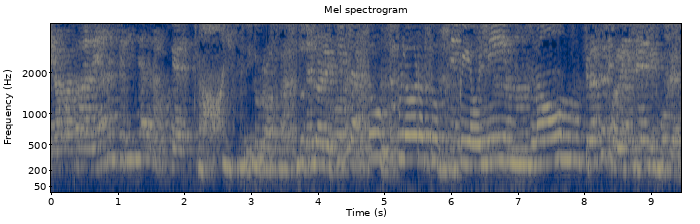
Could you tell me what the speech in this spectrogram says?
que no pasaba nada en feliz día de la mujer. Ay, sí. Tu rosa. Tus florecitas. Tu flor o tu violín, ¿no? Gracias por existir, mujer.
